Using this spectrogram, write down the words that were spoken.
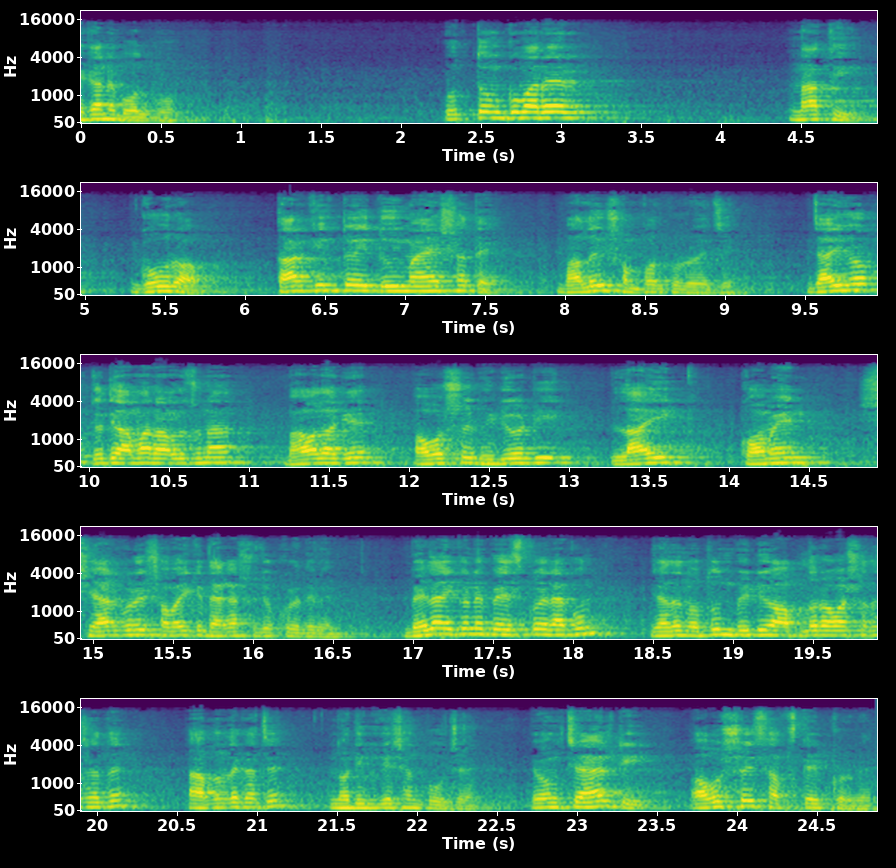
এখানে বলব। উত্তম কুমারের নাতি, গৌরব, তার কিন্তু এই দুই মায়ের সাথে ভালোই সম্পর্ক রয়েছে। যাই হোক, যদি আমার আলোচনা ভালো লাগে, অবশ্যই ভিডিওটি লাইক, কমেন্ট, শেয়ার করে সবাইকে দেখার সুযোগ করে দেবেন। বেল আইকনে প্রেস করে রাখুন, যাতে নতুন ভিডিও আপলোড হওয়ার সাথে সাথে আপনাদের কাছে নোটিফিকেশান পৌঁছায় এবং চ্যানেলটি অবশ্যই সাবস্ক্রাইব করবেন।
